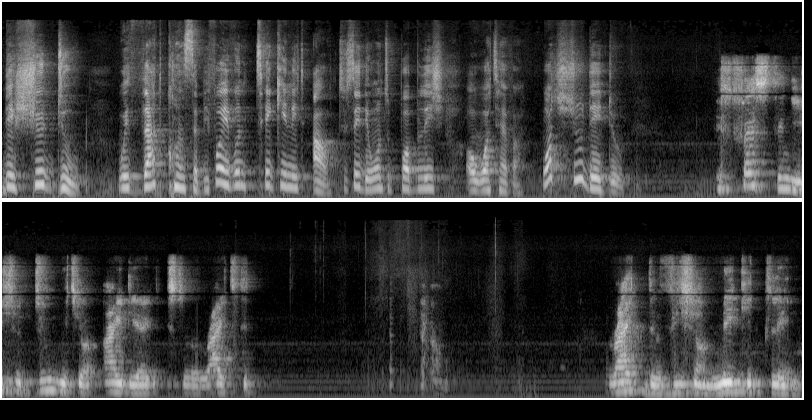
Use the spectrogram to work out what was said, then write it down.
they should do with that concept before even taking it out to say they want to publish or whatever? What should they do? The first thing you should do with your idea is to write it down. write the vision, make it plain.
